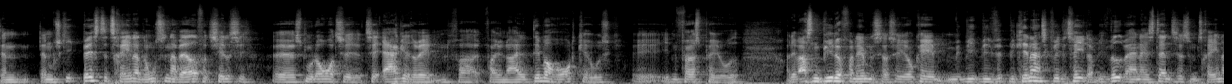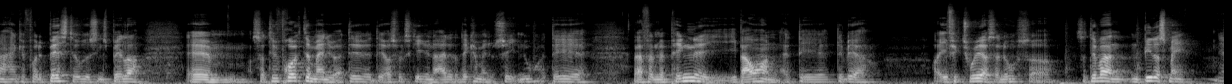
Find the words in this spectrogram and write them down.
den, den måske bedste træner, der nogensinde har været for Chelsea, øh, smutte over til, til ærgerivalen fra, fra United, det var hårdt, kan jeg huske, øh, i den første periode. Og det var sådan en bitter fornemmelse at sige, okay, vi, vi, vi kender hans kvaliteter, vi ved, hvad han er i stand til som træner, han kan få det bedste ud af sine spillere. Øhm, så det frygtede man jo, at det, det også vil ske i United, og det kan man jo se nu, at det er i hvert fald med pengene i, i baghånden, at det, det bliver at effektuere sig nu, så, så det var en, en bitter smag. Ja,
